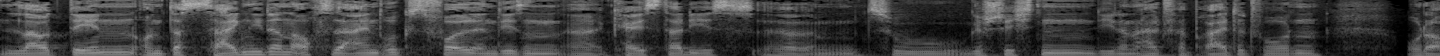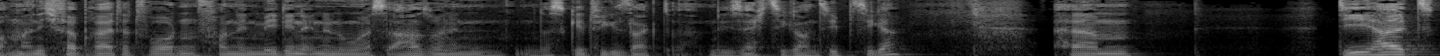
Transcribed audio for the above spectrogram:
laut denen, und das zeigen die dann auch sehr eindrucksvoll in diesen äh, Case Studies äh, zu Geschichten, die dann halt verbreitet wurden oder auch mal nicht verbreitet wurden von den Medien in den USA, so in, das geht wie gesagt in die 60er und 70er, ähm, die halt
